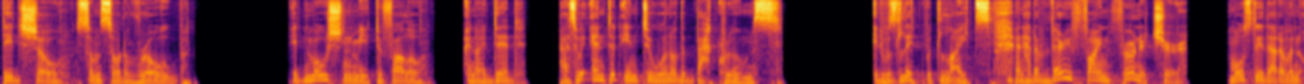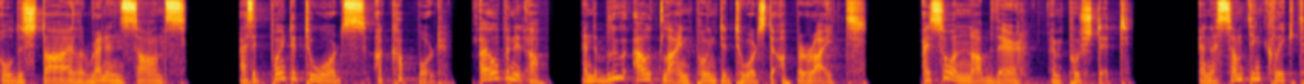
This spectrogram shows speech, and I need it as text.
did show some sort of robe. It motioned me to follow, and I did, as we entered into one of the back rooms. It was lit with lights and had a very fine furniture, mostly that of an older style Renaissance, as it pointed towards a cupboard. I opened it up, and the blue outline pointed towards the upper right. I saw a knob there and pushed it. And as something clicked,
